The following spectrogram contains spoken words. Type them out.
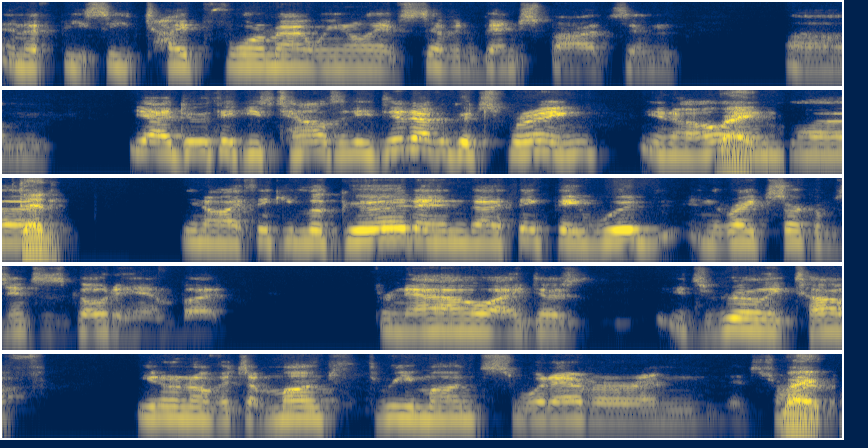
NFBC type format where you only have seven bench spots. And um, yeah, I do think he's talented. He did have a good spring, you know, right. and uh, did. You know, I think he looked good, and I think they would, in the right circumstances, go to him. But for now, I just it's really tough. You don't know if it's a month, three months, whatever, and it's hard right.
